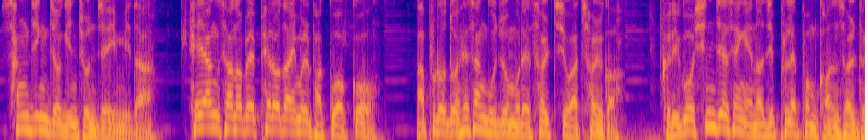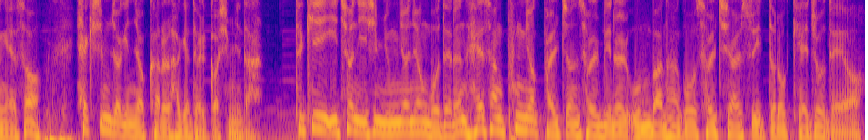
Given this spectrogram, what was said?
상징적인 존재입니다. 해양 산업의 패러다임을 바꾸었고 앞으로도 해상 구조물의 설치와 철거 그리고 신재생 에너지 플랫폼 건설 등에서 핵심적인 역할을 하게 될 것입니다. 특히 2026년형 모델은 해상 풍력 발전 설비를 운반하고 설치할 수 있도록 개조되어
